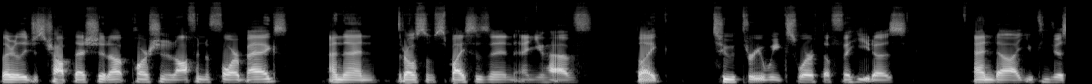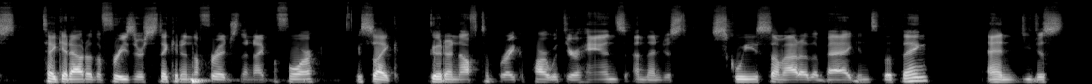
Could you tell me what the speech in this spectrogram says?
Literally just chop that shit up, portion it off into four bags, and then throw some spices in, and you have like two, three weeks worth of fajitas. And uh, you can just take it out of the freezer, stick it in the fridge the night before. It's like good enough to break apart with your hands, and then just squeeze some out of the bag into the thing. And you just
